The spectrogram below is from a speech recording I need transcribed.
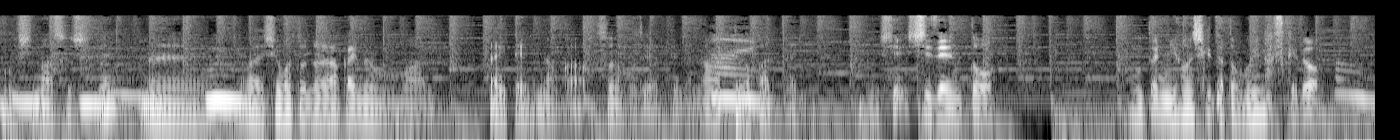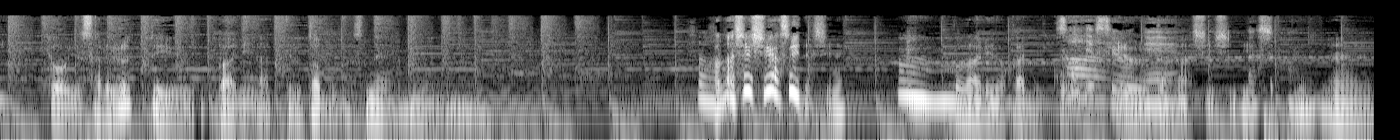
もしますしね。うんええうんだから仕事の中身も、まあ、大体なんか、そのことやってんだなって分かったり、し自然と、本当に日本式だと思いますけど、うん共有されるっていう場になってると思いますね。そううん、話しやすいですしね。うん隣の方にこう、いろいろと話しに行ってね。うん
